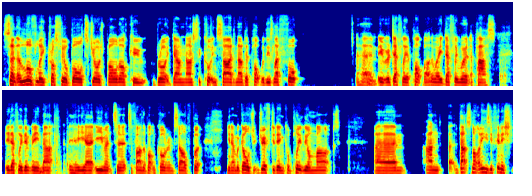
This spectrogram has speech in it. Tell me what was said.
Sent a lovely crossfield ball to George Baldock, who brought it down nicely, cut inside, and had a pop with his left foot. Um, it were definitely a pop, by the way. It definitely weren't a pass. He definitely didn't mean that. He, uh, he meant to, to find the bottom corner himself. But, you know, McGoldrick drifted in completely unmarked. Um, and uh, that's not an easy finish,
